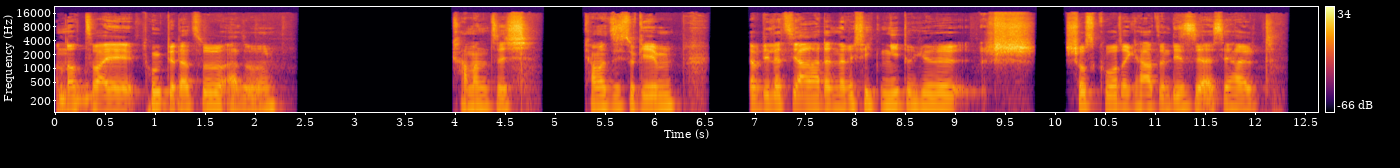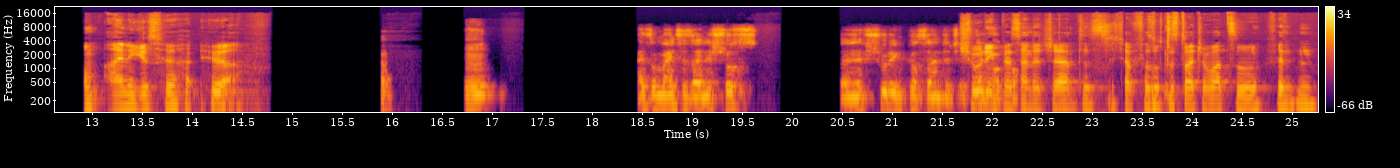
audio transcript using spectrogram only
Und noch Mhm. zwei Punkte dazu. Also kann man sich, kann man sich so geben. Ich glaube, die letzten Jahre hat er eine richtig niedrige Sch Schussquote gehabt und dieses Jahr ist sie halt um einiges hö höher. Hm. Also meinst du seine Schuss, seine Shooting Percentage? Shooting Percentage, ja. Das, ich habe versucht, das deutsche Wort zu finden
